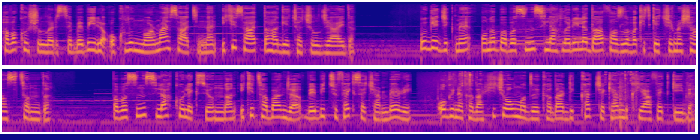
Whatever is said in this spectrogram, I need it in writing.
hava koşulları sebebiyle okulun normal saatinden iki saat daha geç açılacağıydı. Bu gecikme ona babasının silahlarıyla daha fazla vakit geçirme şansı tanıdı. Babasının silah koleksiyonundan iki tabanca ve bir tüfek seçen Barry, o güne kadar hiç olmadığı kadar dikkat çeken bir kıyafet giydi.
